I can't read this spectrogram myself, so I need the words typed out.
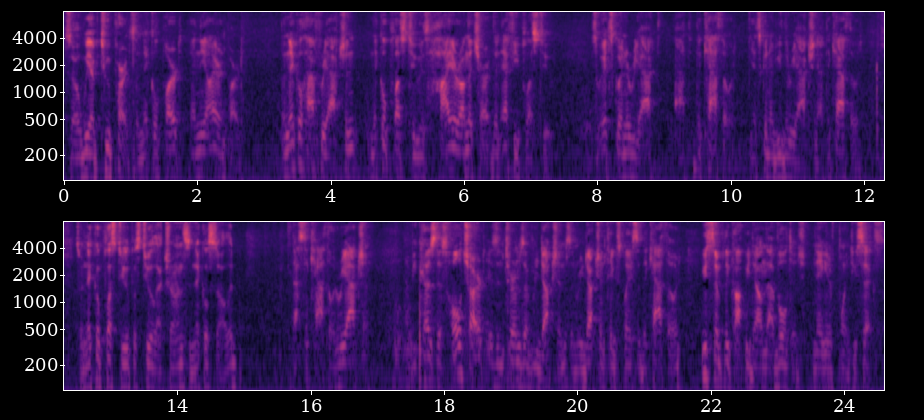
So we have two parts, the nickel part and the iron part. The nickel half reaction, nickel plus 2, is higher on the chart than Fe plus 2. So it's going to react at the cathode. It's going to be the reaction at the cathode. So nickel plus 2 plus 2 electrons, nickel solid, that's the cathode reaction. And because this whole chart is in terms of reductions, and reduction takes place at the cathode, you simply copy down that voltage, negative 0.26.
